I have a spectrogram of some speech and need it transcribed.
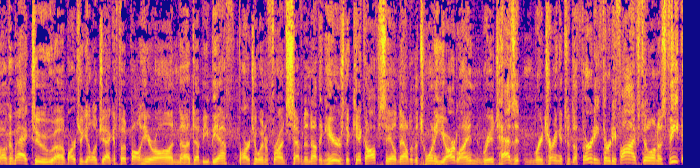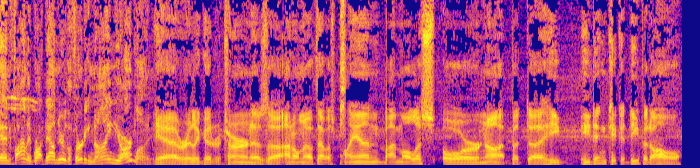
Welcome back to uh, Bartow Yellow Jacket football here on uh, WBF. Bartow in front, 7 to nothing. Here's the kickoff, sailed down to the 20 yard line. Ridge has it, and returning it to the 30, 35, still on his feet, and finally brought down near the 39 yard line. Yeah, really good return. As uh, I don't know if that was planned by Mullis or not, but uh, he he didn't kick it deep at all.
